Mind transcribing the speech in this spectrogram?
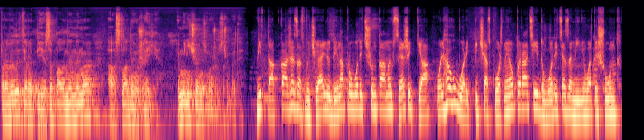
провели терапію, запалення нема, а ускладнення вже є. І ми нічого не зможемо зробити. Відтак каже, зазвичай людина проводить шунтами все життя. Ольга говорить, під час кожної операції доводиться замінювати шунт.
